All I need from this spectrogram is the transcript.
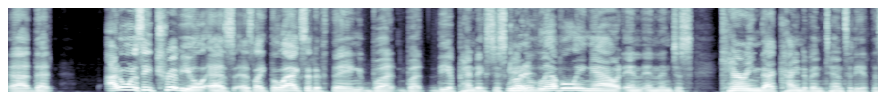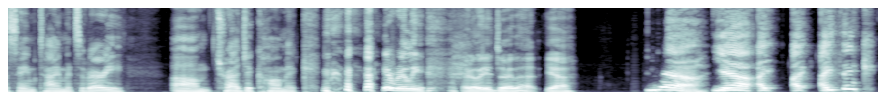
uh, that I don't want to say trivial as as like the laxative thing, but but the appendix just kind right. of leveling out and and then just carrying that kind of intensity at the same time. It's a very um, tragic comic. I really I really enjoy that. Yeah. Yeah, yeah. I I I think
